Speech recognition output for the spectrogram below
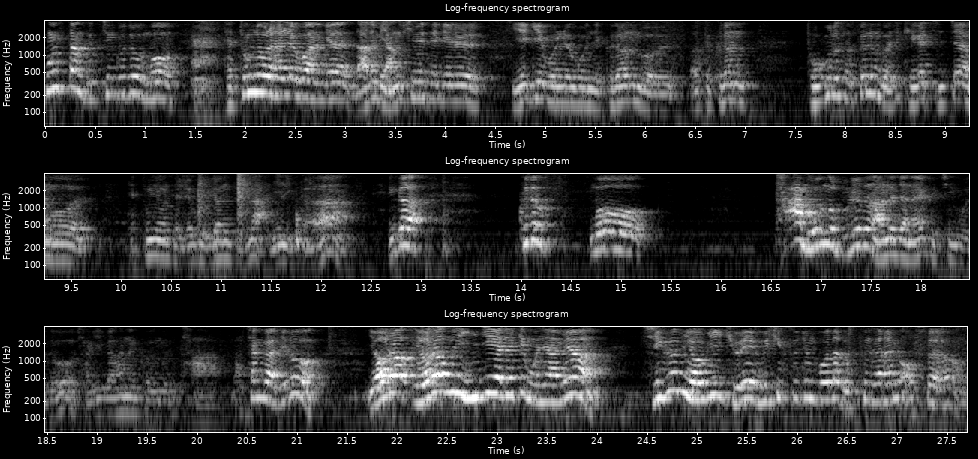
홍익당 그 친구도 뭐 대통령을 하려고 하는 게 나름 양심의 세계를 얘기해 보려고 이제 그러는 거 어떤 그런 도구로서 쓰는 거지. 걔가 진짜 뭐 대통령을 되려고 이런 분은 아니니까. 그러니까 그도 뭐다 모든 걸 무료로 나누잖아요. 그 친구도 자기가 하는 그런 것도 다 마찬가지로 여러 여러분이 인지해야 될 게 뭐냐면 지금 여기 교회 의식 수준보다 높은 사람이 없어요.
